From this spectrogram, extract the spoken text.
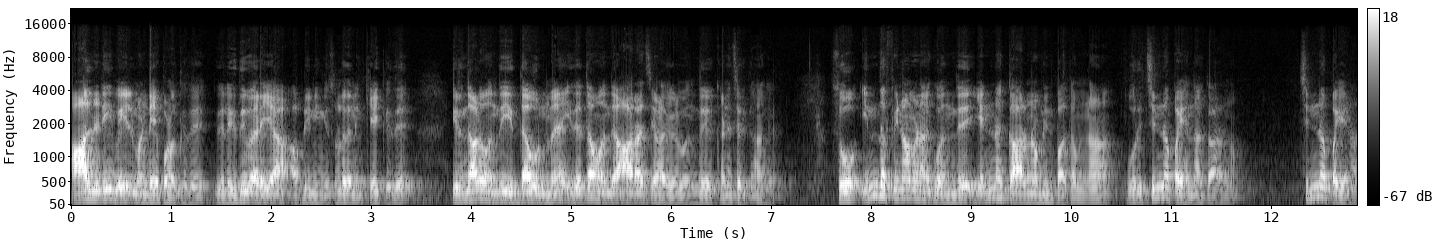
ஆல்ரெடி வெயில் மண்டையை பழக்குது. இதில் இது வேறையா அப்படின்னு நீங்கள் சொல்கிறது எனக்கு கேட்குது இருந்தாலும் வந்து இதுதான் உண்மை. இதை தான் வந்து ஆராய்ச்சியாளர்கள் வந்து கணிச்சிருக்காங்க. ஸோ இந்த ஃபினாமினாக்கு வந்து என்ன காரணம் அப்படின்னு பார்த்தோம்னா ஒரு சின்ன பையன் தான் காரணம். சின்ன பையனா?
